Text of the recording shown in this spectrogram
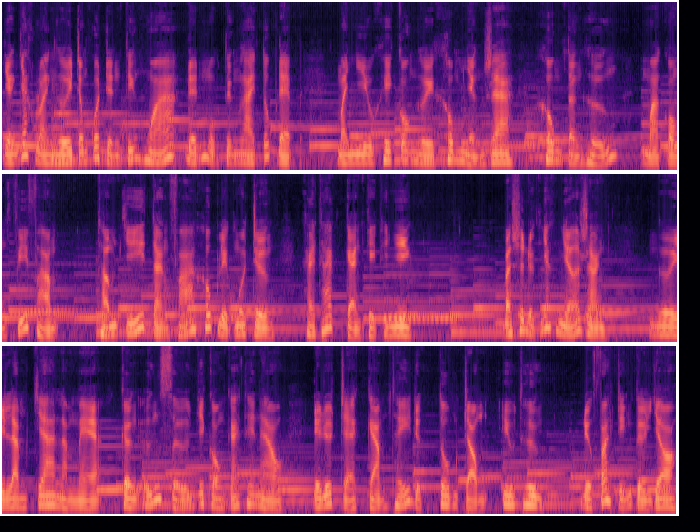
Dẫn dắt loài người trong quá trình tiến hóa đến một tương lai tốt đẹp mà nhiều khi con người không nhận ra, không tận hưởng mà còn phí phạm, thậm chí tàn phá khốc liệt môi trường, khai thác cạn kiệt thiên nhiên. Bạn sẽ được nhắc nhở rằng người làm cha làm mẹ cần ứng xử với con cái thế nào để đứa trẻ cảm thấy được tôn trọng, yêu thương, được phát triển tự do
